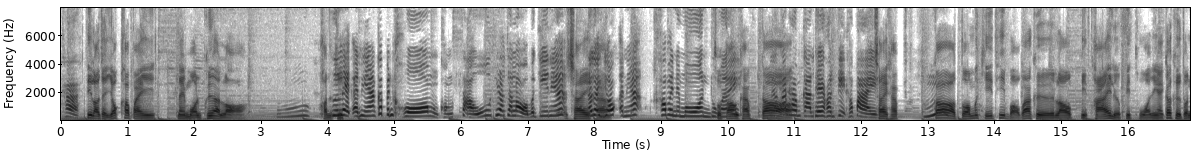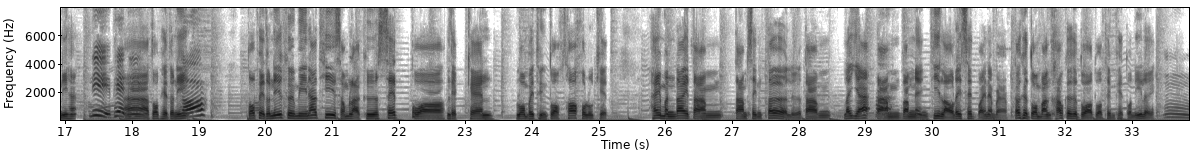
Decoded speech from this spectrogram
ค่ะ ที่เราจะยกเข้าไปในมวลเพื่อหล่ออ๋อคอนกคือรีเหล็ต กอันเนี้ยก็เป็นโครงของเสาที่เราจะหล่อเมื่อกี้เนี้ยใช่แล้วคจะรับยกอันเนี้ยเข้าไปในโมนถูกถูกไหมต้องครับก็แล้วก็ทำการเทคอนกรีตเข้าไป ใช่ครับ อืม ก็ตัวเมื่อกี้ที่บอกว่าคือเราปิดท้ายหรือปิดหัวยังไง ก็คือตัวนี้ฮะนี่เพจอ่านี้ตัวเพจตัวนี้เหรอตัวเพจตัวนี้คือมีหน้าที่สำหรับคือเซตตัวเหล็กแกน รวมไปถึงตัวท่อโคโลเคตให้มันได้ตามตามเซนเตอร์ หรือตามระยะตามตำแหน่งที่เราได้เซตไว้ในแบบ ก็คือตัวบังคับก็คือตัวตัวเทมเพลตตัวนี้เลยอืม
